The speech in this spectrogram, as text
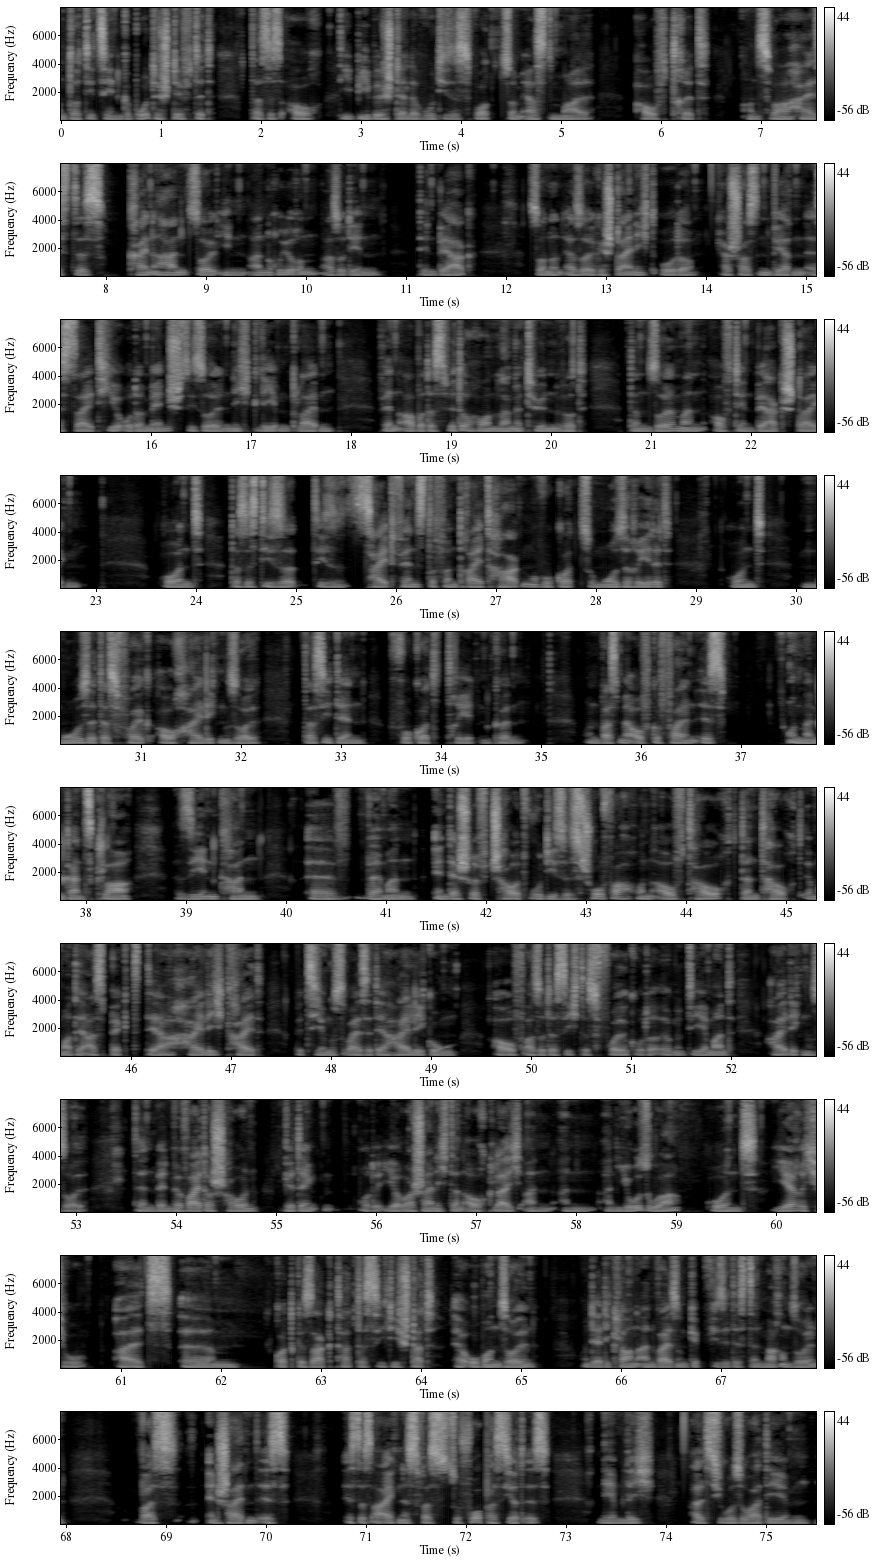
und dort die zehn Gebote stiftet. Das ist auch die Bibelstelle, wo dieses Wort zum ersten Mal auftritt. Und zwar heißt es, keine Hand soll ihn anrühren, also den, den Berg, sondern er soll gesteinigt oder erschossen werden, es sei Tier oder Mensch, sie sollen nicht leben bleiben. Wenn aber das Witterhorn lange tönen wird, dann soll man auf den Berg steigen. Und das ist diese, dieses Zeitfenster von drei Tagen, wo Gott zu Mose redet und Mose das Volk auch heiligen soll, dass sie denn vor Gott treten können. Und was mir aufgefallen ist und man ganz klar sehen kann, äh, wenn man in der Schrift schaut, wo dieses Schofahorn auftaucht, dann taucht immer der Aspekt der Heiligkeit beziehungsweise der Heiligung auf, also dass sich das Volk oder irgendjemand heiligen soll. Denn wenn wir weiterschauen, wir denken, oder ihr wahrscheinlich dann auch gleich an, an, an Josua und Jericho, als ähm, Gott gesagt hat, dass sie die Stadt erobern sollen und er die klaren Anweisungen gibt, wie sie das denn machen sollen. Was entscheidend ist, ist das Ereignis, was zuvor passiert ist, nämlich als Josua dem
